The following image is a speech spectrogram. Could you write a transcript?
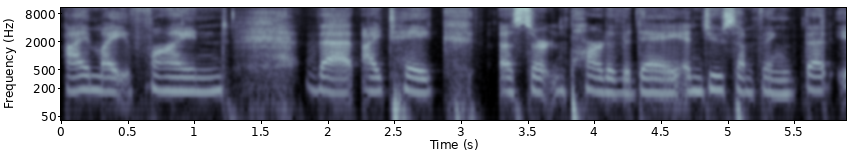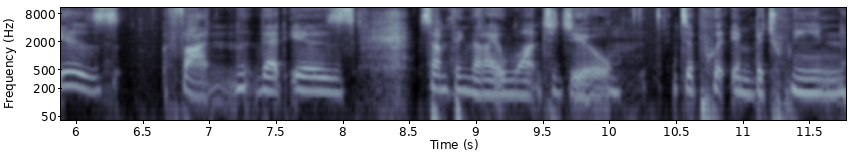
I might find that I take a certain part of the day and do something that is fun, that is something that I want to do to put in between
